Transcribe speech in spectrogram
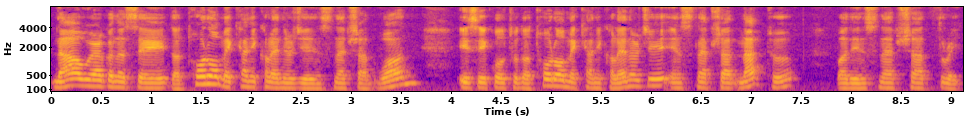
Now we are going to say the total mechanical energy in snapshot 1 is equal to the total mechanical energy in snapshot not 2, but in snapshot 3.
